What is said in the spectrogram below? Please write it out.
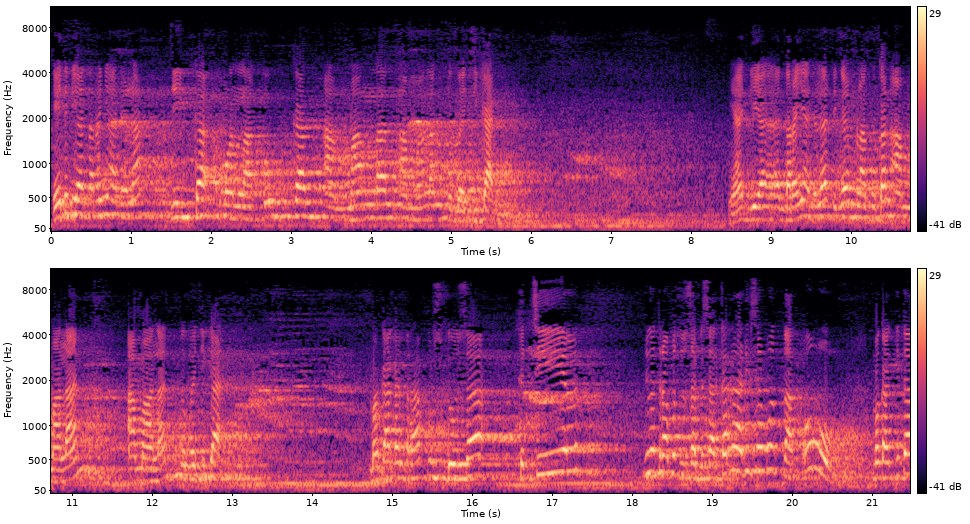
Yaitu di antaranya adalah jika melakukan amalan-amalan kebajikan. Ya, di antaranya adalah dengan melakukan amalan-amalan kebajikan. Maka akan terhapus dosa kecil juga terhapus dosa besar karena hadisnya mutlak umum. Maka kita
